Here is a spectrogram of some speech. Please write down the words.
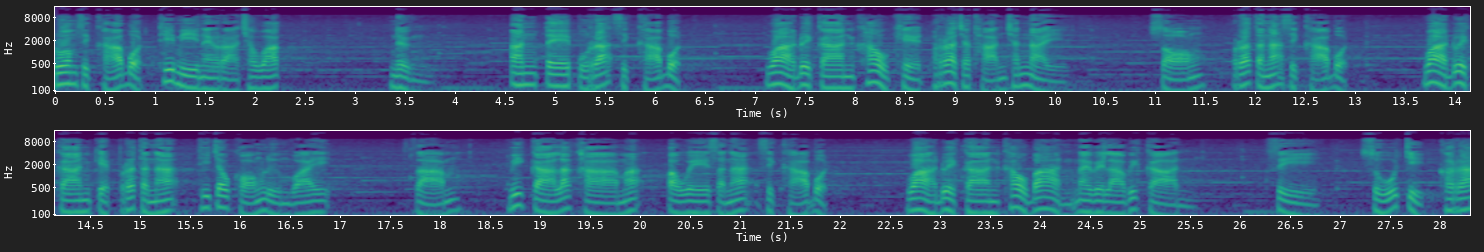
รวมสิกขาบทที่มีในราชวักหนึ่งอันเตปุระสิกขาบท ว่าด้วยการเข้าเขตพระราชฐานชั้นใน 2. รัตนสิกขาบท ว่าด้วยการเก็บรัตนะที่เจ้าของลืมไว้ 3. วิกาลคามะปะเวสนะสิกขาบท ว่าด้วยการเข้าบ้านในเวลาวิกาล 4. สูจิคระ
